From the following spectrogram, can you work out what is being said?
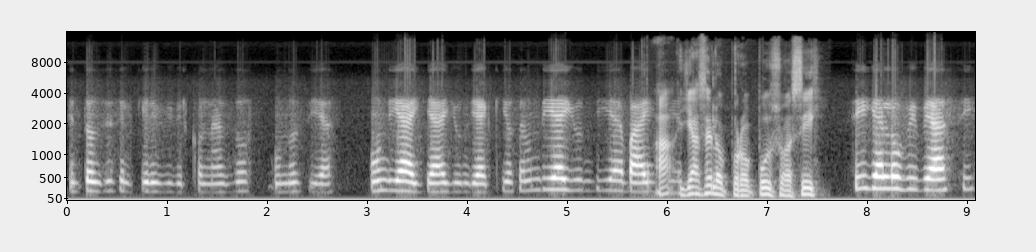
entonces él quiere vivir con las dos unos días un día allá y un día aquí o sea un día y un día va y ah ya se lo propuso así sí ya lo vive así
